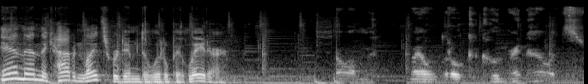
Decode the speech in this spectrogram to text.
And then the cabin lights were dimmed a little bit later. Um, my own little cocoon right now. It's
